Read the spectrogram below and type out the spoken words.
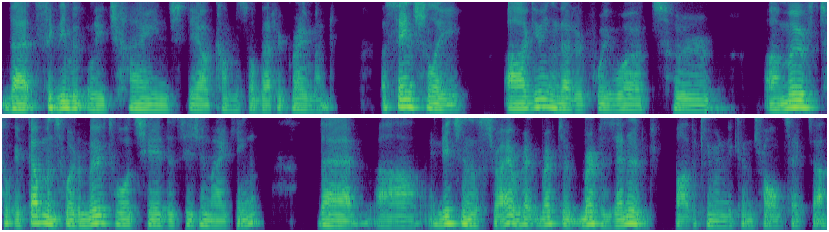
that significantly changed the outcomes of that agreement. Essentially arguing that if we were to uh, move to, if governments were to move towards shared decision making, that uh, Indigenous Australia, rep represented by the community controlled sector,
